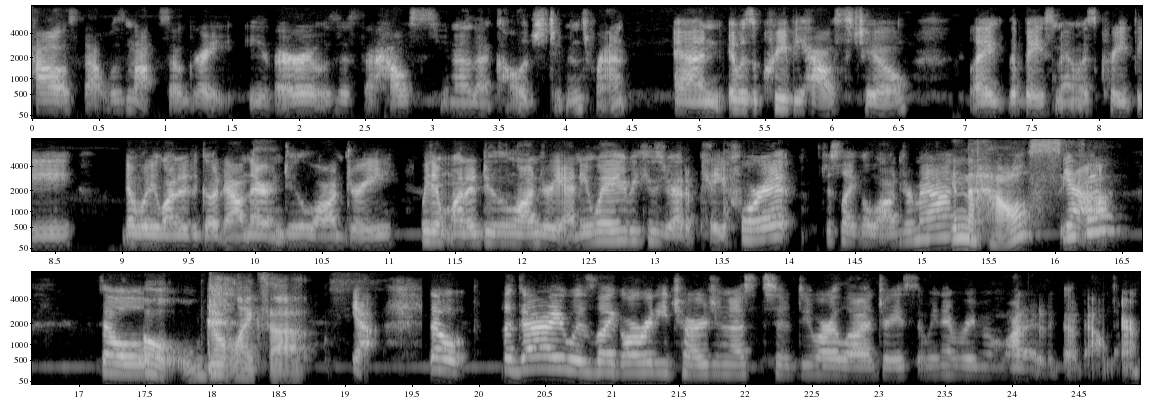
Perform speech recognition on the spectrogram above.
house that was not so great either. It was just a house, you know, that college students rent. And it was a creepy house too. Like the basement was creepy. Nobody wanted to go down there and do laundry. We didn't want to do the laundry anyway because you had to pay for it, just like a laundromat. In the house, Yeah. even? so Oh, don't like that. Yeah. So the guy was like already charging us to do our laundry, so we never even wanted to go down there.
